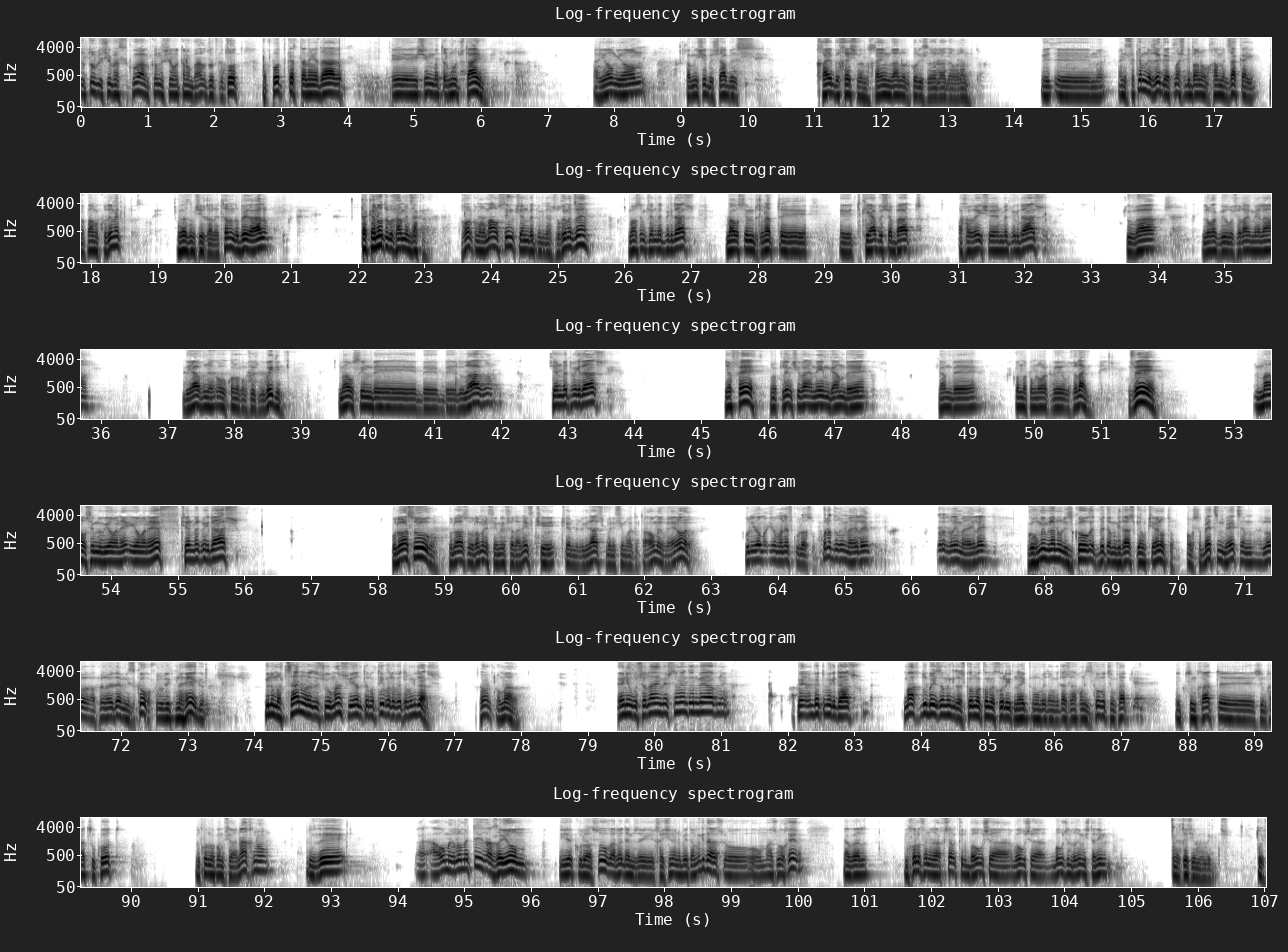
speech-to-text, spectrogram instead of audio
טוב לשיבה סקוע וכל מי שרואה אותנו בארץ ובתפוצות, הפודקאסט הנהדר אה, שים בתלמוד 2. היום יום חמישי בשבס, חי בחשוון, חיים לנו לכל ישראל עד העולם. אה, אה, אני אסכם לרגע את מה שדיברנו על מוחמד זכאי בפעם הקודמת, ואז נמשיך הלאה. התחלנו לדבר על תקנות במוחמד זכאי, נכון? כלומר, מה עושים כשאין בית מקדש? זוכרים את זה? מה עושים כשאין בית מקדש? מה עושים מבחינת אה, אה, תקיעה בשבת אחרי שאין בית מקדש? תשובה, לא רק בירושלים אלא ביבנה או כל מקום שיש בו בית דין. מה עושים בלולב כשאין בית מקדש? יפה, נוטלים שבעה ימים גם ב... גם בכל מקום, לא רק בירושלים. ומה עושים ביום הנ- יום הנף כשאין בית מקדש? הוא לא אסור, הוא לא אסור, לא מניפים, אי אפשר להניף כש- כשאין בית מקדש, מניפים רק את העומר ואין עומר. כולי יום, יום הנף כולו אסור. כל הדברים האלה, כל הדברים האלה גורמים לנו לזכור את בית המקדש גם כשאין אותו. או שבעצם, בעצם, לא, אפילו לא יודע אם לזכור, אפילו להתנהג, כאילו מצאנו איזשהו משהו שיהיה אלטרנטיבה לבית המקדש. נכון? כלומר, אין ירושלים, יש סנהדרין ביבנה. כן, בית המקדש. מה אחדו בית המקדש? כל מקום יכול להתנהג כמו בית המקדש. אנחנו נזכור את שמחת, את שמחת, אה, שמחת סוכות בכל מקום שאנחנו, והעומר לא מתיר, אז היום יהיה כולו אסור, אני לא יודע אם זה חיישין על בית המקדש או, או משהו אחר, אבל בכל אופן עכשיו כאילו ברור, שה, ברור, שה, ברור שדברים משתנים אחרי שהם במקדש. טוב.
